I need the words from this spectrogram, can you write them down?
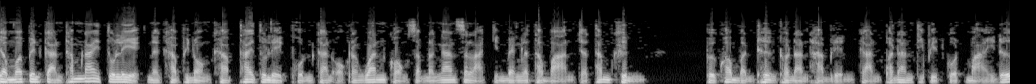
ย้ำว่าเป็นการทำนายตัวเลขนะครับ พี่น้องครับท้ายตัวเลขผลการออกรางวัลของสำนักงานสลากกินแบ่งรัฐบาลจะทำขึ้น เพื่อความบันเทิงเท่านั้นหามเล่นการพนันที่ผิดกฎหมายเด้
